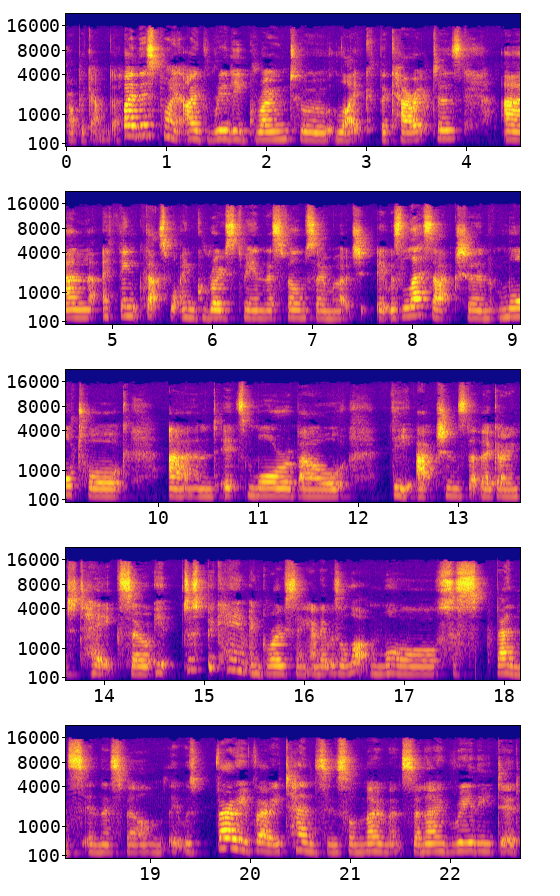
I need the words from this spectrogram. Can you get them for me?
propaganda. By this point I'd really grown to like the characters and I think that's what engrossed me in this film so much. It was less action, more talk and it's more about the actions that they're going to take. So it just became engrossing and it was a lot more suspense in this film. It was very, very tense in some moments and I really did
